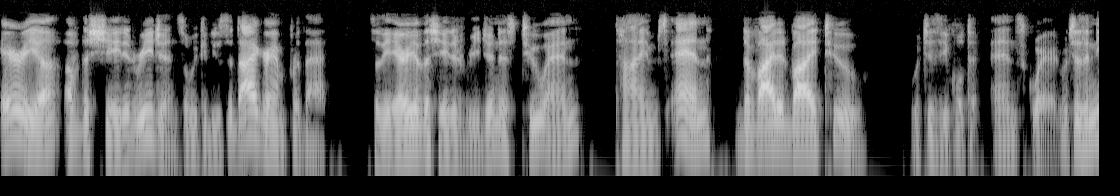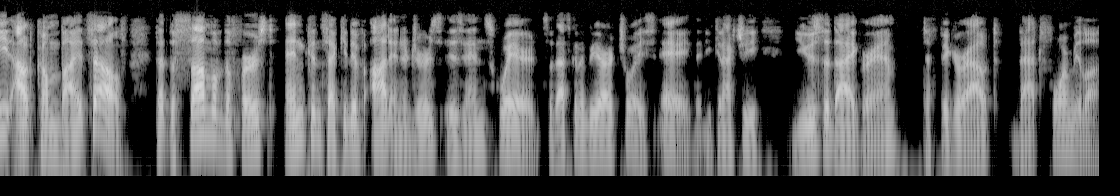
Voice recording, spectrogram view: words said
area of the shaded region. So we could use the diagram for that. So the area of the shaded region is 2n times n divided by 2, which is equal to n squared, which is a neat outcome by itself, that the sum of the first n consecutive odd integers is n squared. So that's going to be our choice, A, that you can actually use the diagram to figure out that formula.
